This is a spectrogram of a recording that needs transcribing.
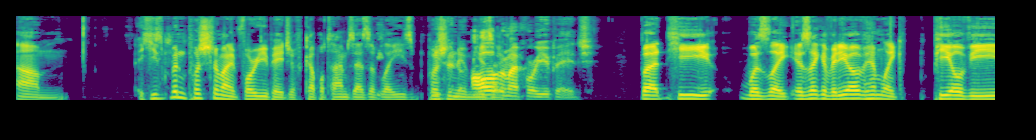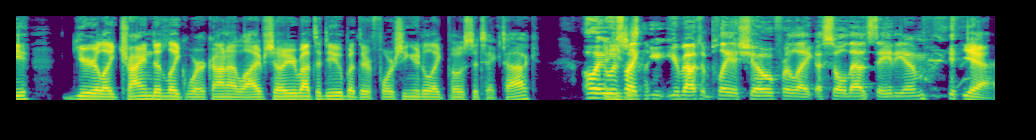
Um, he's been pushed to my for you page a couple times as of late. He's pushing new He's music. all over my for you page. but he was like it's like a video of him like POV you're like trying to like work on a live show you're about to do but they're forcing you to like post a TikTok. Oh, it And was like, you, you're about to play a show for like a sold out stadium. Yeah,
